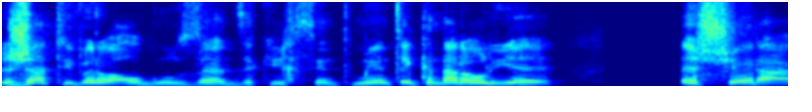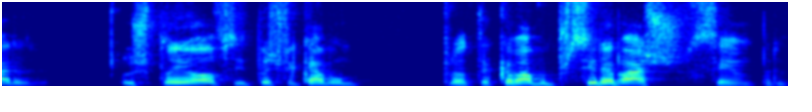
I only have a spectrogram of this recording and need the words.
já tiveram alguns anos aqui recentemente em que andaram ali a, a cheirar os playoffs e depois ficavam, pronto, acabavam por ser abaixo sempre.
